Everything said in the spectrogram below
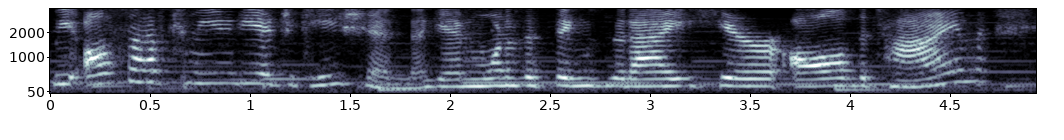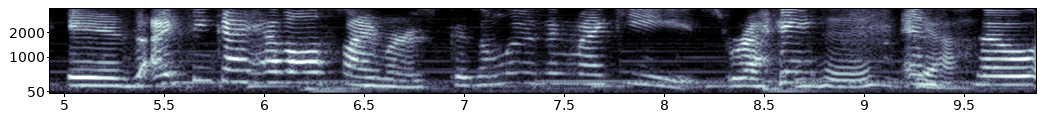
We also have community education. Again, one of the things that I hear all the time is, I think I have Alzheimer's because I'm losing my keys, right? Mm-hmm. And yeah. so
